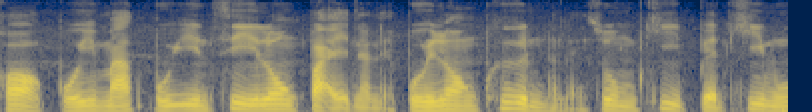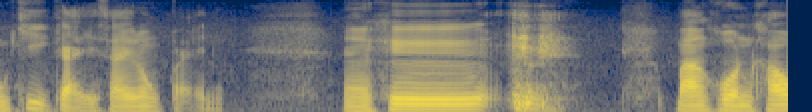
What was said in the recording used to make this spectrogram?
คอกปุ๋ยมักปุ๋ยอินทรีย์ลงไปนั่นแหละปุ๋ยรองพื้นนั่นแหละซุ่มขี้เป็ดขี้หมูขี้ไก่ใส่ลงไปเนี่ยเอคือบางคนเขา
